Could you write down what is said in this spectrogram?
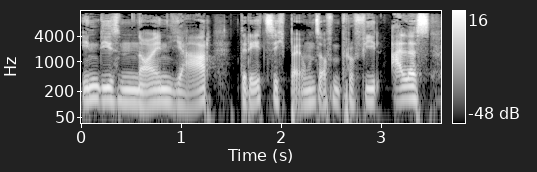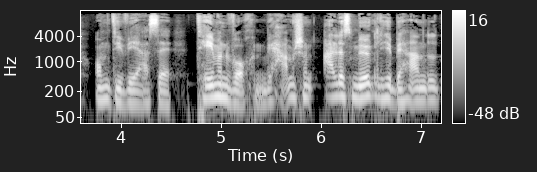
in diesem neuen Jahr dreht sich bei uns auf dem Profil alles um diverse Themenwochen. Wir haben schon alles Mögliche behandelt.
